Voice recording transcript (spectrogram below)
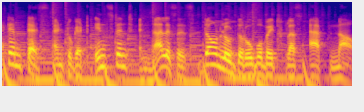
attempt tests and to get instant analysis, download the RoboMate Plus app now.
